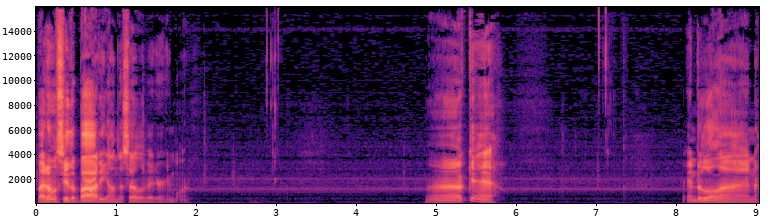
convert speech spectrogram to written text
But I don't see the body on this elevator anymore. Okay. End of the line.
